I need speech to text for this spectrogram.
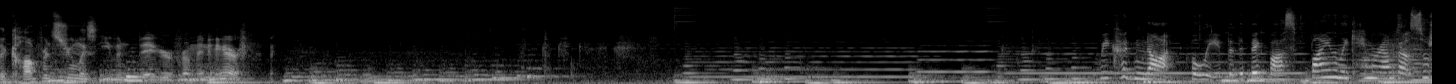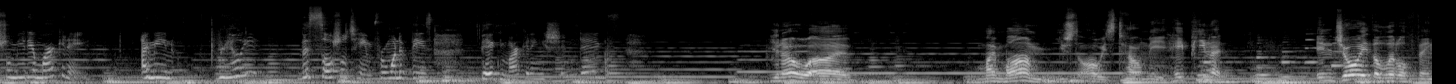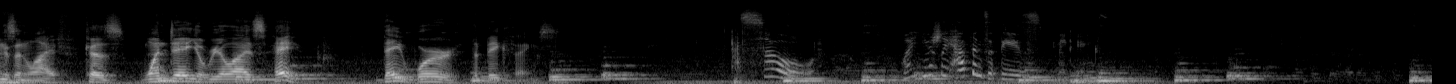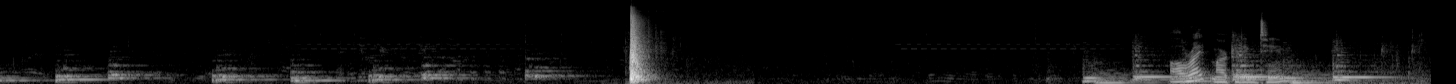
The conference room looks even bigger from in here. We could not believe that the big boss finally came around about social media marketing. I mean, really? The social team for one of these big marketing shindigs? You know, uh, my mom used to always tell me, hey, Peanut, enjoy the little things in life, because one day you'll realize, hey, they were the big things. So, what usually happens at these meetings? All right, marketing team.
